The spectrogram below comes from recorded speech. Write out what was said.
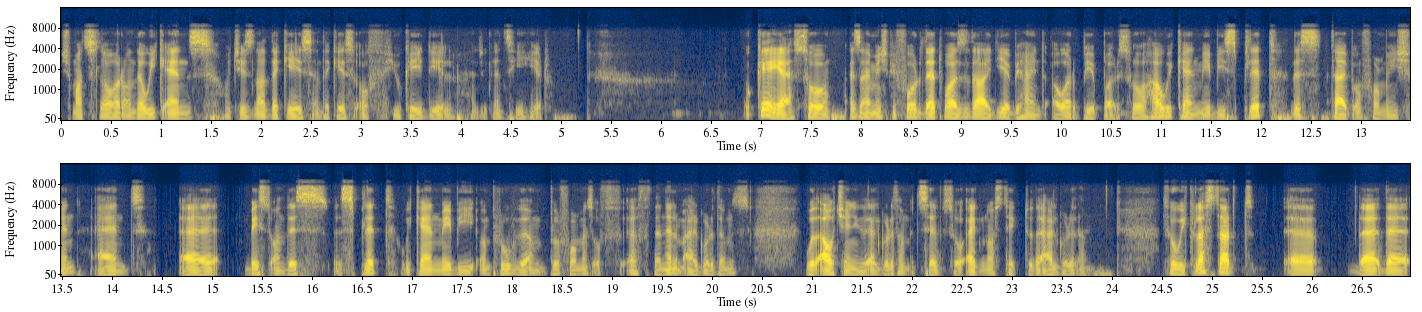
is much slower on the weekends, which is not the case in the case of UK-DALE, as you can see here. Okay, yeah, so as I mentioned before, that was the idea behind our paper. So how we can maybe split this type of information and uh, based on this split, we can maybe improve the performance of, of the NILM algorithms without changing the algorithm itself, so agnostic to the algorithm. So we clustered uh, the, the,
